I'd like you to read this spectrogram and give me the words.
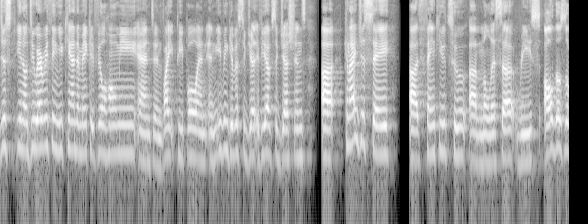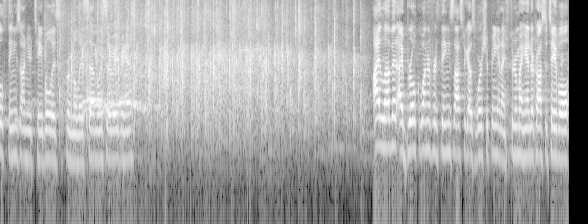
just you know do everything you can to make it feel homey and to invite people and, and even give us suggest if you have suggestions. Uh, can I just say uh, thank you to uh, Melissa Reese. All those little things on your table is for Melissa. Melissa, raise your hand. I love it. I broke one of her things last week. I was worshiping and I threw my hand across the table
